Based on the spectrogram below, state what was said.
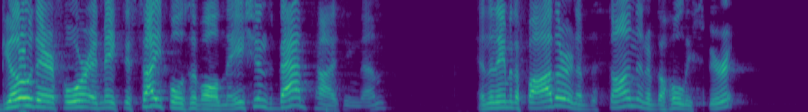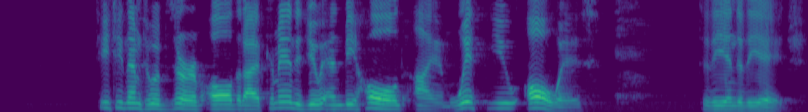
Go therefore and make disciples of all nations, baptizing them in the name of the Father and of the Son and of the Holy Spirit teaching them to observe all that I have commanded you, and behold, I am with you always to the end of the age.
